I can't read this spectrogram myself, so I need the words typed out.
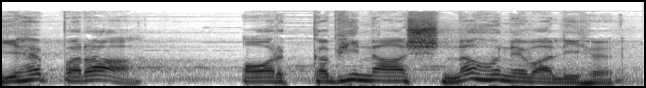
यह परा और कभी नाश न होने वाली है।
